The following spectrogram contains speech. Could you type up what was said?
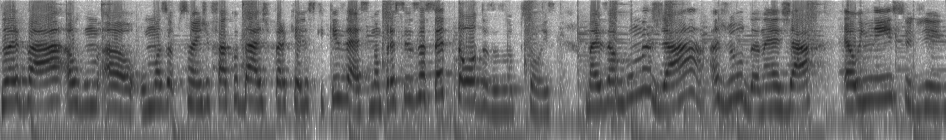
levar algum, algumas opções de faculdade para aqueles que quisessem. Não precisa ser todas as opções, mas algumas já ajuda, né? Já é o início de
